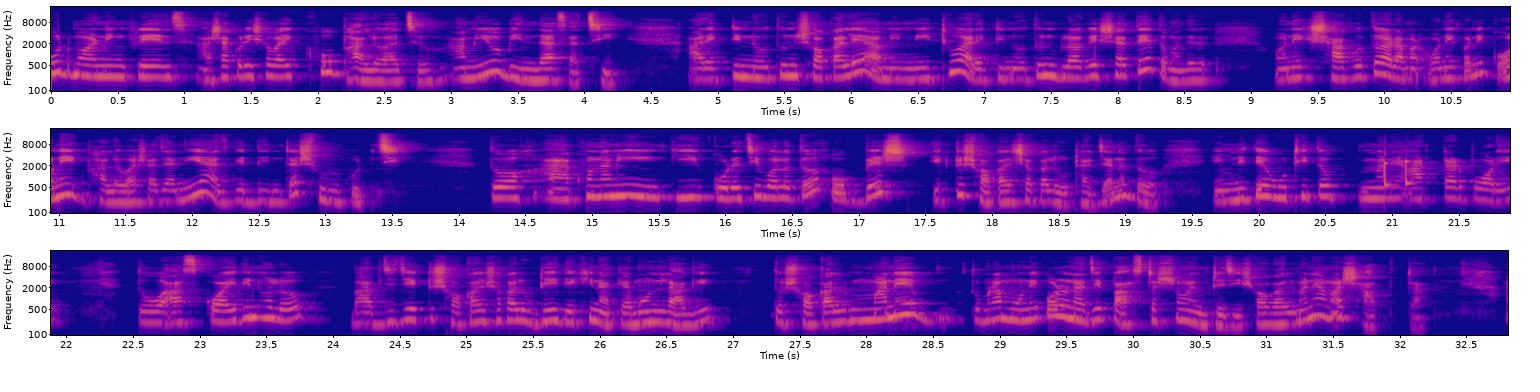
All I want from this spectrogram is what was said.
Good morning, friends. আশা করি সবাই খুব ভালো আছো। আমিও বিন্দাস আছি। আর একটি নতুন সকালে আমি মিঠু আর একটি নতুন ব্লগের সাথে তোমাদের অনেক স্বাগত আর আমার অনেক অনেক অনেক ভালোবাসা জানিয়ে আজকের দিনটা শুরু করছি। তো এখন আমি কি করেছি বলো তো অভ্যেস, একটু সকাল সকাল ওঠার, জানো তো? এমনিতে উঠি তো মানে আটটার পরে। তো আজ কয়দিন হলো? ভাবছি যে একটু সকাল সকাল উঠেই দেখি না কেমন লাগে। তো সকাল মানে তোমরা মনে করো না যে পাঁচটার সময় উঠেছি, সকাল মানে আমার সাতটা।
